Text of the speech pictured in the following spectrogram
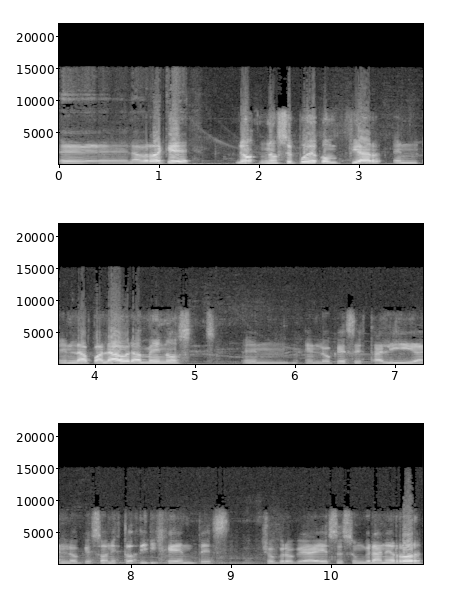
Eh, la verdad que no, no se puede confiar en, en la palabra menos en, en lo que es esta liga, en lo que son estos dirigentes. Yo creo que eso es un gran error.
